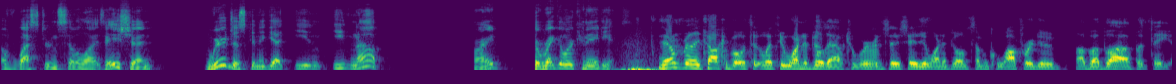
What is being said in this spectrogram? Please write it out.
of Western civilization, we're just going to get eaten eaten up, right? The regular Canadians. They don't really talk about what they want to build afterwards. They say they want to build some cooperative, blah blah blah, but they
